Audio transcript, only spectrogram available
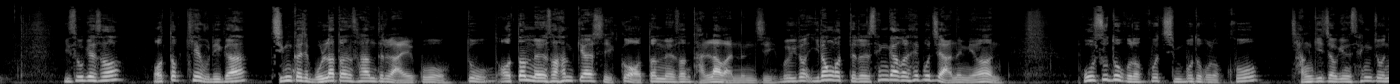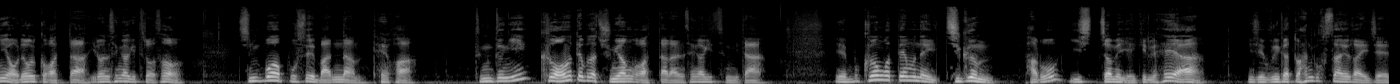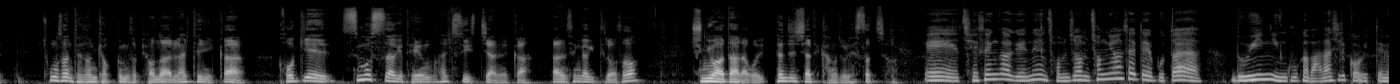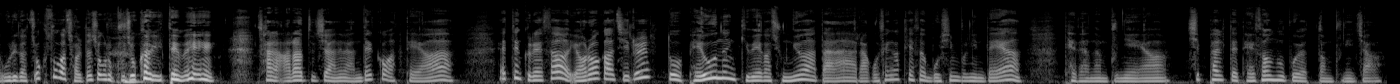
이 속에서 어떻게 우리가 지금까지 몰랐던 사람들을 알고 또 어떤 면에서 함께 할 수 있고 어떤 면에서는 달라왔는지 뭐 이런 이런 것들을 생각을 해보지 않으면 보수도 그렇고 진보도 그렇고 장기적인 생존이 어려울 것 같다 이런 생각이 들어서 진보와 보수의 만남, 대화 등등이 그 어느 때보다 중요한 것 같다라는 생각이 듭니다. 예, 뭐 그런 것 때문에 지금 바로 이 시점에 얘기를 해야 이제 우리가 또 한국 사회가 이제 총선 대선 겪으면서 변화를 할 테니까 거기에 smooth하게 대응할 수 있지 않을까라는 생각이 들어서 중요하다라고 현진 씨한테 강조를 했었죠. 네, 제 생각에는 점점 청년 세대보다 노인 인구가 많아질 거기 때문에 우리가 쪽수가 절대적으로 부족하기 때문에 잘 알아두지 않으면 안 될 것 같아요. 하여튼 그래서 여러 가지를 또 배우는 기회가 중요하다라고 생각해서 모신 분인데요. 대단한 분이에요. 18대 대선 후보였던 분이죠.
